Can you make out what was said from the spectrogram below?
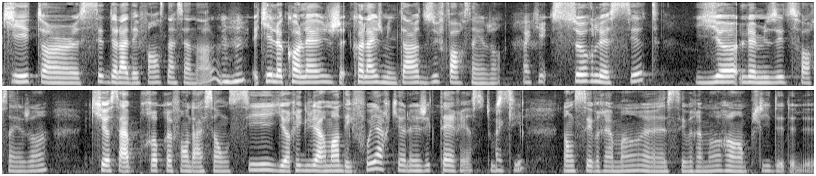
qui est un site de la Défense nationale, Mhm. et qui est le collège, collège militaire du Fort Saint-Jean. Sur le site, il y a le musée du Fort Saint-Jean, qui a sa propre fondation aussi. Il y a régulièrement des fouilles archéologiques terrestres aussi. Donc, c'est vraiment, euh, c'est vraiment rempli de, de- de-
